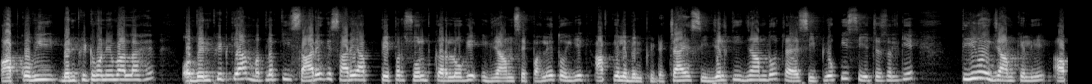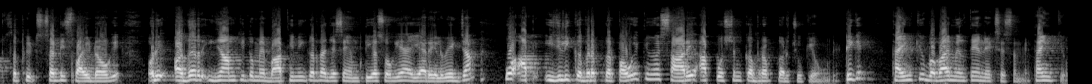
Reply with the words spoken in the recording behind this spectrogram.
आपको भी बेनिफिट होने वाला है। और बेनिफिट क्या? मतलब कि सारे के सारे आप पेपर सोल्व कर लोगे एग्ज़ाम से पहले तो ये आपके लिए बेनिफिट है। चाहे सीजीएल की एग्ज़ाम दो, चाहे सीपीओ की सीएचएसएल की। तीनों एग्ज़ाम के लिए आप सेटिस्फाइड रहोगे। और अदर एग्ज़ाम की तो मैं बात ही नहीं करता, जैसे एमटीएस हो गया या रेलवे एग्ज़ाम वो आप इजिली कवरअप कर पाओगे, क्योंकि सारे आप क्वेश्चन कवरअप कर चुके होंगे। ठीक है? थैंक यू बाय मिलते हैं नेक्स्ट सेशन में। Thank you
